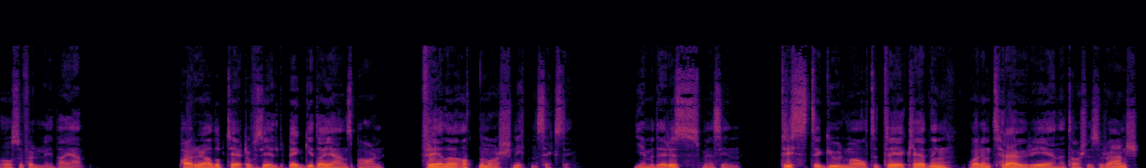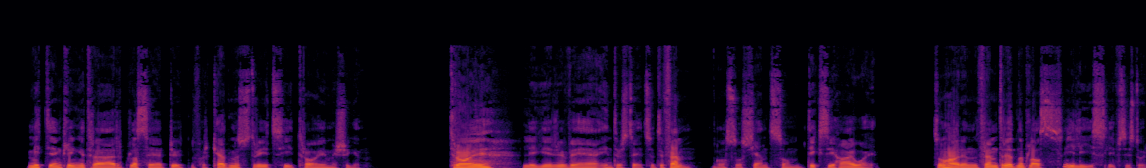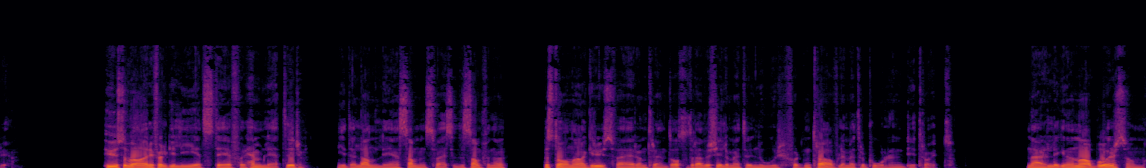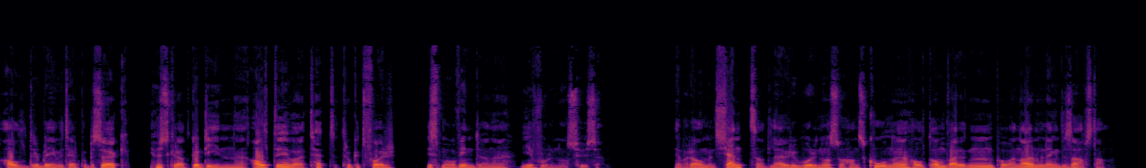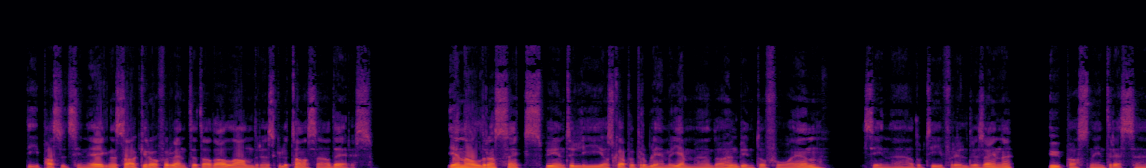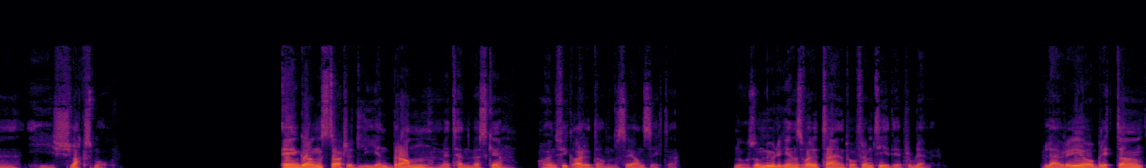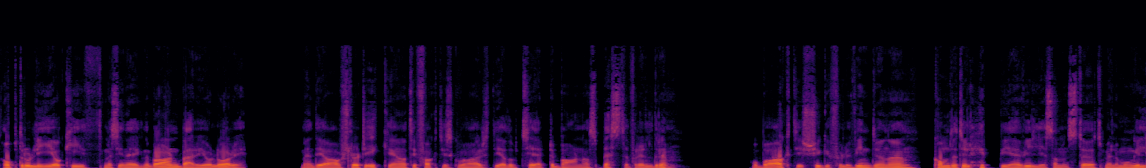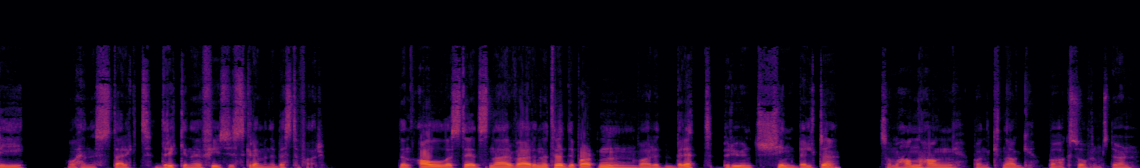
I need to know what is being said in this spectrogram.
Og selvfølgelig Diane. Paret adopterte offisielt begge Dianes barn fredag 18. mars 1960. Hjemmet deres, med sin triste, gulmalte trekledning, var en traurig enetasjes ranch midt i en klynge trær plassert utenfor Cadmus Street i Troy, Michigan. Troy ligger ved Interstate 75, også kjent som Dixie Highway, som har en fremtredende plass i Lees livshistorie. Huset var ifølge li et sted for hemmeligheter i det landlige, sammensveisede samfunnet bestående av grusveier omtrent 38 km nord for den travle metropolen Detroit. Nærliggende naboer, som aldri ble invitert på besøk, husker at gardinene alltid var tett trukket for de små vinduene i Vornos-huset. Det var allment kjent at Lauri Vornos og hans kone holdt omverdenen på en armlengdes avstand. De passet sine egne saker og forventet at alle andre skulle ta seg av deres. I en alder av seks begynte Lee å skape problemer hjemme da hun begynte å få en, i sine adoptivforeldres øyne, upassende interesse i slagsmål. En gang startet Lee en brann med tennvæske, og hun fikk arrdannelse i ansiktet, noe som muligens var et tegn på fremtidige problemer. Laurie og Britta oppdro Lee og Keith med sine egne barn, Barry og Laurie, men de avslørte ikke at de faktisk var de adopterte barnas besteforeldre. Og bak de skyggefulle vinduene kom det til hyppige viljesammenstøt mellom unge Lee og hennes sterkt drikkende, fysisk skremmende bestefar. Den allestedsnærværende tredjeparten var et bredt, brunt skinnbelte som han hang på en knagg bak soveromsdøren.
